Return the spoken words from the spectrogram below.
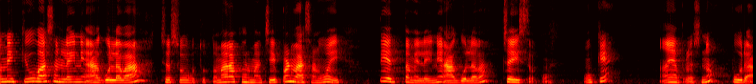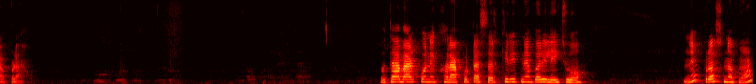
તમે કયું વાસણ લઈને આગ ઓલાવવા જશો? તો તમારા ઘરમાં જે પણ વાસણ હોય તે જ તમે લઈને આગ ઓલાવવા જઈ શકો. ઓકે? અહીંયા પ્રશ્ન પૂરા આપણા. બધા બાળકોને ખરા ખોટા સરખી રીતને કરી લેજો. ને પ્રશ્ન પણ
